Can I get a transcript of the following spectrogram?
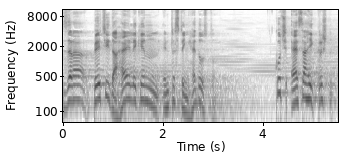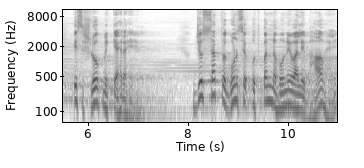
जरा पेचीदा है, लेकिन इंटरेस्टिंग है दोस्तों। कुछ ऐसा ही कृष्ण इस श्लोक में कह रहे हैं। जो सत्व गुण से उत्पन्न होने वाले भाव हैं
